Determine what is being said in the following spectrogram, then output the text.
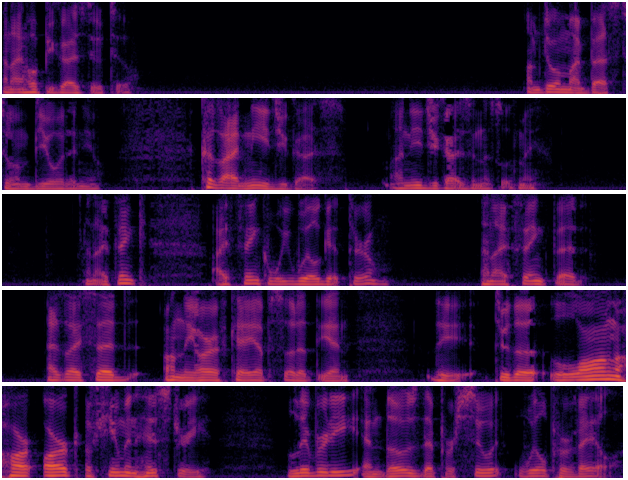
And I hope you guys do too. I'm doing my best to imbue it in you because I need you guys. I need you guys in this with me. And I think, I think we will get through. And I think that, as I said on the RFK episode at the end, the through the long arc of human history, liberty and those that pursue it will prevail.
